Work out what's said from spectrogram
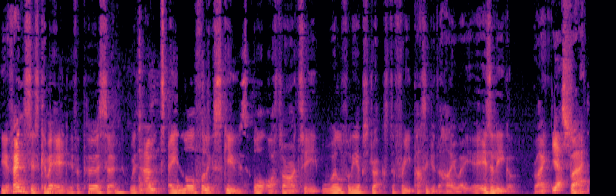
the offence is committed if a person, without a lawful excuse or authority, willfully obstructs the free passage of the highway. It is illegal, right? Yes. But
